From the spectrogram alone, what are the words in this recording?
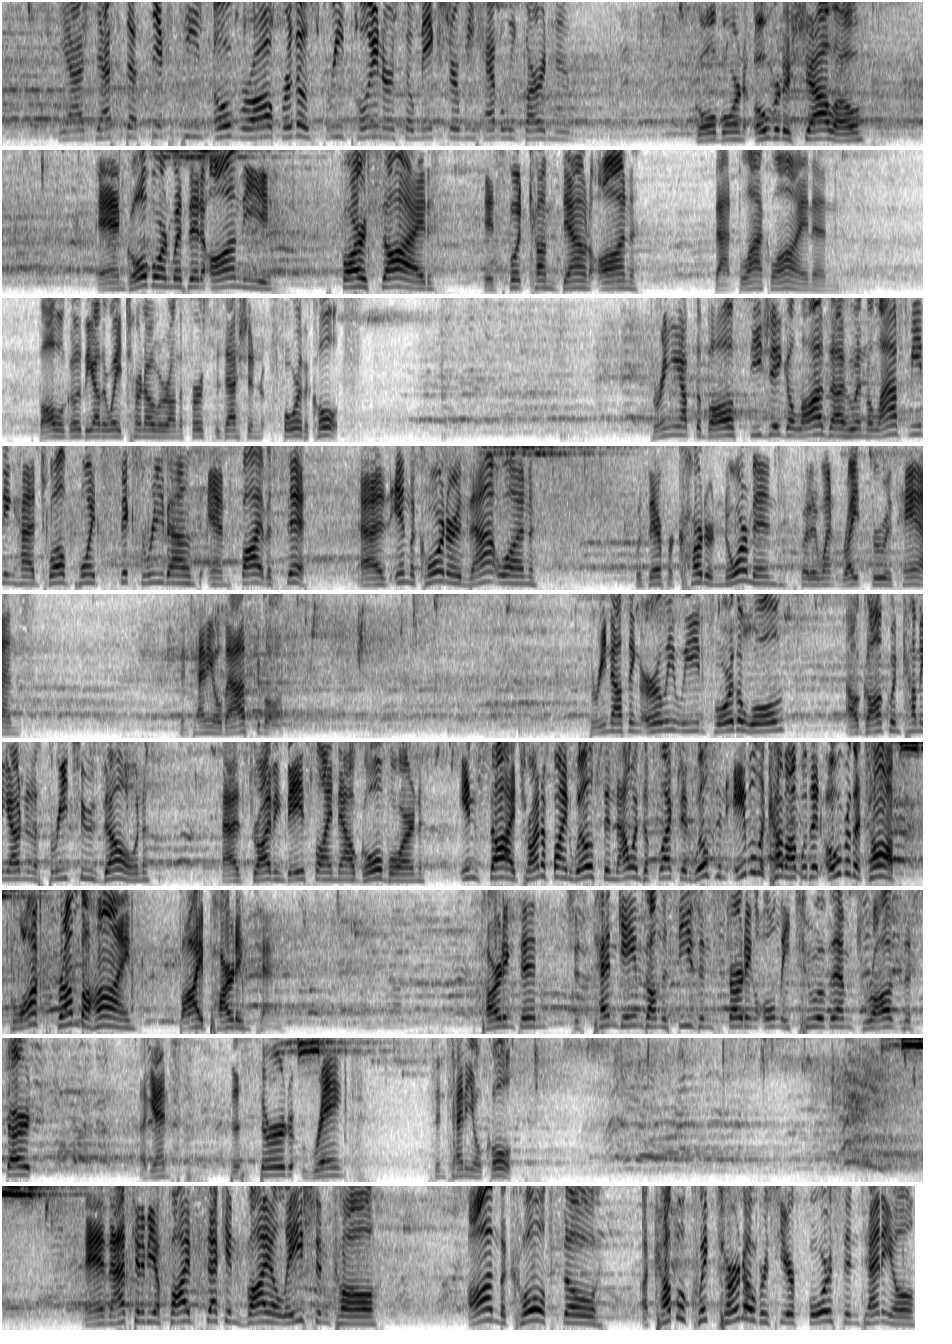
Yeah, Desta 16th overall for those three pointers, so make sure we heavily guard him. Goulbourn over to Shallo. And Goulbourn with it on the far side. His foot comes down on that black line, and ball will go the other way. Turnover on the first possession for the Colts. Bringing up the ball, CJ Galaza, who in the last meeting had 12 points, six rebounds, and five assists. As in the corner, that one was there for Carter Normand, but it went right through his hands. Centennial basketball. 3 0 early lead for the Wolves. Algonquin coming out in a 3 2 zone as driving baseline now Goulbourn inside, trying to find Wilson. That one deflected. Wilson able to come up with it over the top, blocked from behind by Partington. Partington Just 10 games on the season, starting only two of them, draws the start against the third ranked Centennial Colts. And that's going to be a five second violation call on the Colts. So a couple quick turnovers here for Centennial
